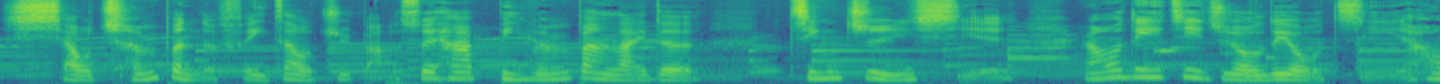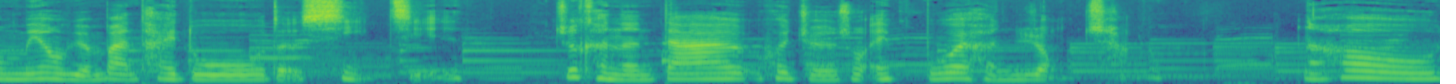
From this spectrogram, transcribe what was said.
小成本的肥皂剧吧，所以它比原版来的精致一些。然后第一季只有六集，然后没有原版太多的细节，就可能大家会觉得说，哎，不会很冗长。然后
